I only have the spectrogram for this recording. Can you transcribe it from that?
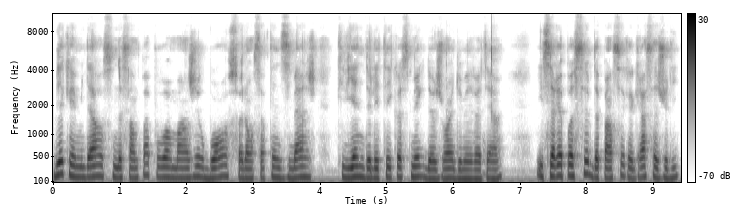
Bien que Midas ne semble pas pouvoir manger ou boire selon certaines images qui viennent de l'été cosmique de juin 2021, il serait possible de penser que grâce à Julie,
